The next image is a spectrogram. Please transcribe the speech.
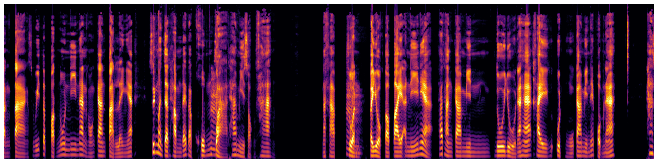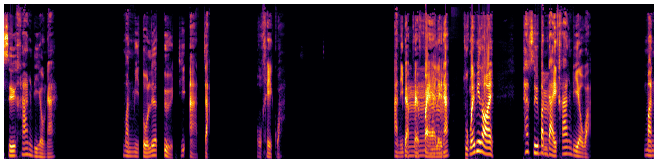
ต่างๆ สวิตสปอตนู่นนี่นั่นของการปั่นอะไรเงี้ย ซึ่งมันจะทำได้แบบคุ้มกว่าถ้ามีสองข้างนะครับอืมส่วนประโยคต่อไปอันนี้เนี่ย ถ้าทางการมินดูอยู่นะฮะ ใครอุดหูการมินให้ผมนะ ถ้าซื้อข้างเดียวนะ มันมีตัวเลือกอื่นที่อาจจะ โอเคกว่า อันนี้แบบแฟร์ๆเลยนะ ถูกไหมพี่ซอย ถ้าซื้อบันไดข้างเดียวอะ่ะ มัน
